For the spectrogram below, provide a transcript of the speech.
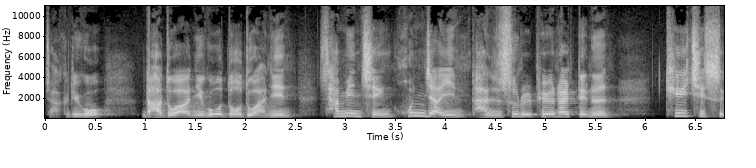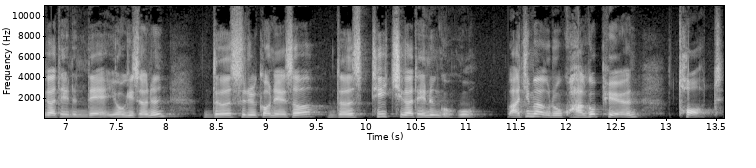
자, 그리고 나도 아니고 너도 아닌 3인칭 혼자인 단수를 표현할 때는 teaches가 되는데 여기서는 does를 꺼내서 does teach가 되는 거고 마지막으로 과거 표현 taught,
